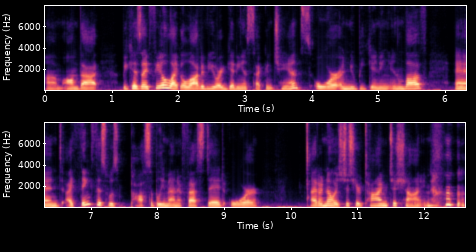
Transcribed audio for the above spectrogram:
um, on that? Because I feel like a lot of you are getting a second chance or a new beginning in love and I think this was possibly manifested, or I don't know, it's just your time to shine.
